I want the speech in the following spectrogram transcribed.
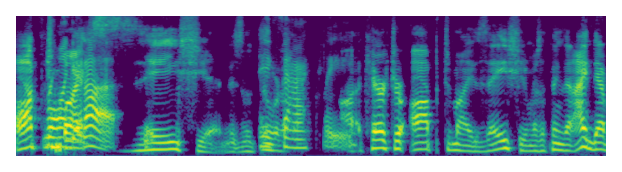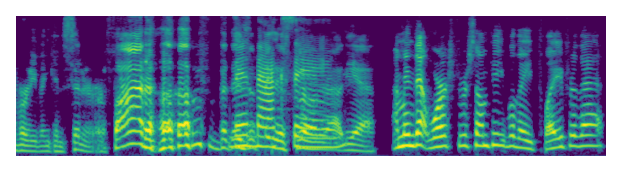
optimization is the exactly uh, character optimization was a thing that I never even considered or thought of. But there's a thing thrown around. Yeah, I mean that works for some people. They play for that.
